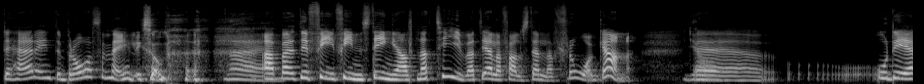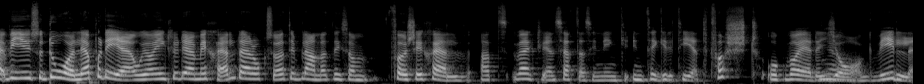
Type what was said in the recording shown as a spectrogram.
det här är inte bra för mig liksom. nej. Att det fin, finns det inga alternativ att i alla fall ställa frågan. ja. Eh, och det, vi är ju så dåliga på det, och jag inkluderar mig själv där också, att ibland att liksom för sig själv att verkligen sätta sin in- integritet först. Och vad är det Ja. jag vill?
